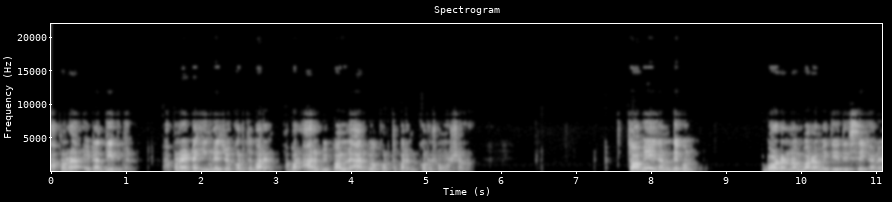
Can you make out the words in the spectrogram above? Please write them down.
আপনারা এটা দিয়ে দিবেন। আপনারা এটা ইংরেজিও করতে পারেন, আবার আরবি পারলে আরবিও করতে পারেন, কোনো সমস্যা না। তো আমি এখানে দেখুন বর্ডার নাম্বার আমি দিয়ে দিচ্ছি এখানে।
